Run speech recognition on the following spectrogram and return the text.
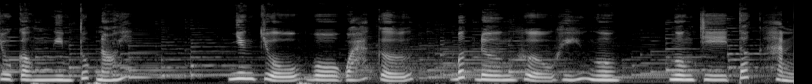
Chu công nghiêm túc nói, nhưng chủ vô quá cử, bất đường hữu hí ngôn ngôn chi tất hành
